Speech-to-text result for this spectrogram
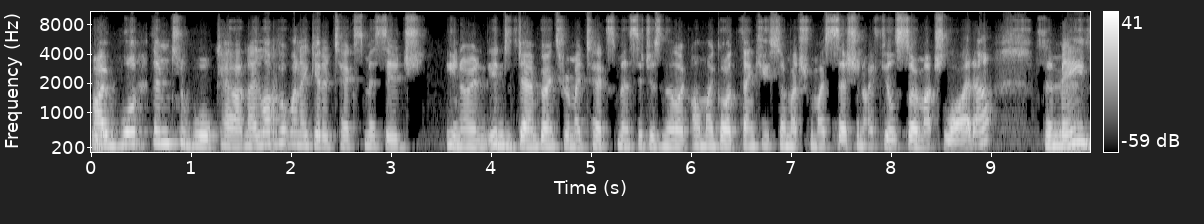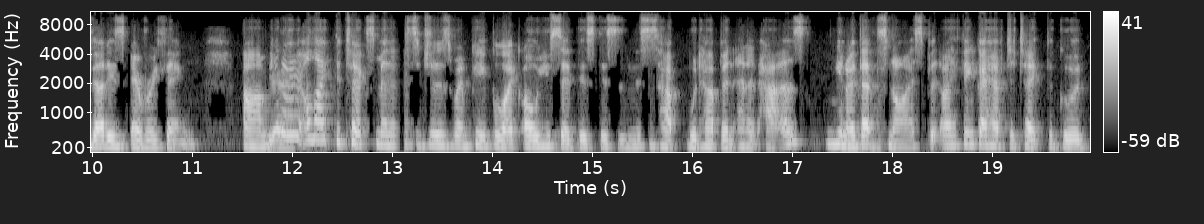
I want them to walk out. And I love it when I get a text message you know, and into the day I'm going through my text messages and they're like, oh my God, thank you so much for my session. I feel so much lighter. For yeah. me, that is everything. Um, yeah. You know, I like the text messages when people like, "Oh, you said this, this, and this is would happen," and it has. You know, that's nice. But I think I have to take the good,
